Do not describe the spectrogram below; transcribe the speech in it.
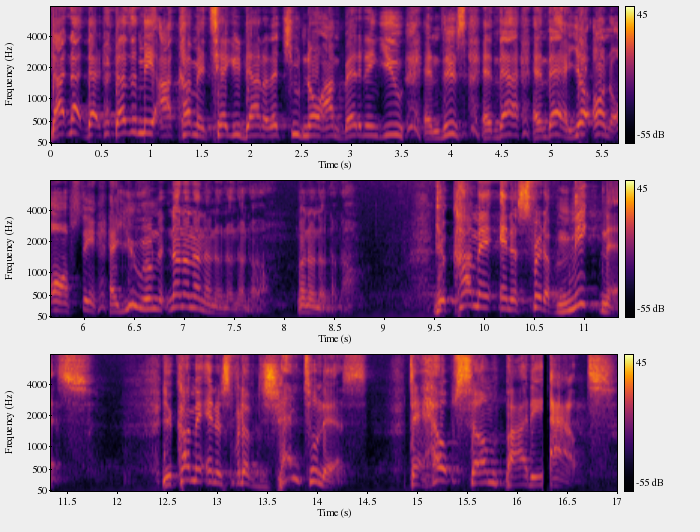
Not, not, that doesn't mean I come and tell you down to let you know I'm better than you and this and that and that and you're on the arm stand and you no no no no no no no no no no no no no. You're coming in a spirit of meekness. You're coming in a spirit of gentleness to help somebody out.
